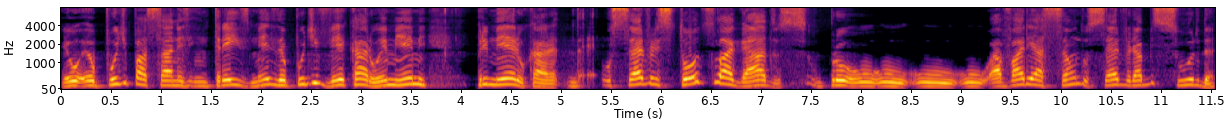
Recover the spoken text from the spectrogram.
eu, eu pude passar em três meses, eu pude ver, cara, o MM Primeiro, cara, os servers todos lagados, o, o, o, a variação do server é absurda,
